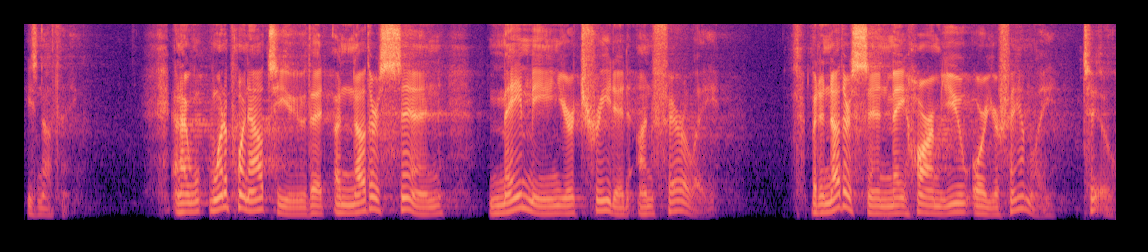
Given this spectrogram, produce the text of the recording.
He's nothing. And I want to point out to you that another sin may mean you're treated unfairly, but another sin may harm you or your family too.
